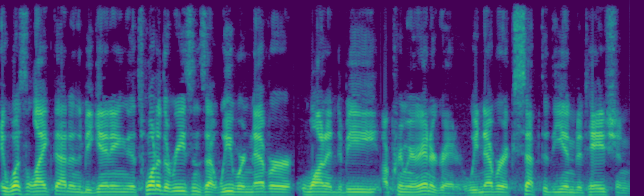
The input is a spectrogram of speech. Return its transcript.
It wasn't like that in the beginning. It's one of the reasons that we were never wanted to be a premier integrator. We never accepted the invitation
